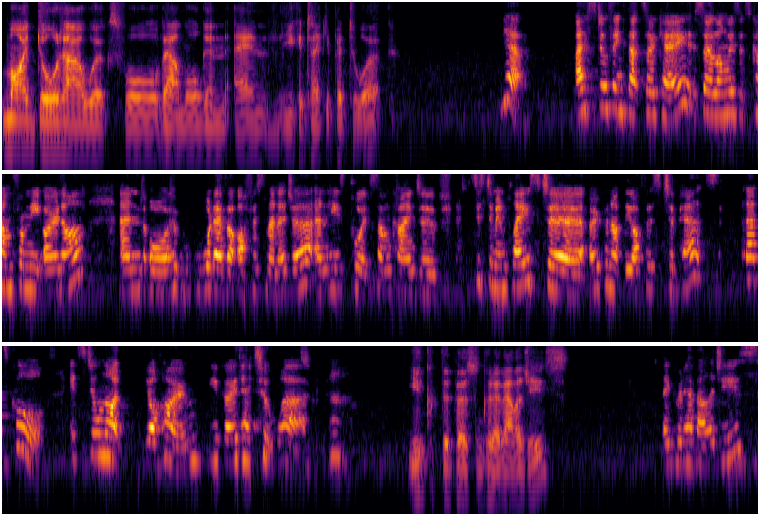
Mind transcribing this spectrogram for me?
my daughter works for Val Morgan, and you can take your pet to work. Yeah. I still think that's okay, so long as it's come from the owner and or whatever office manager and he's put some kind of system in place to open up the office to pets. That's cool. It's still not your home. You go there to work. You, the person could have allergies, They could have allergies.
